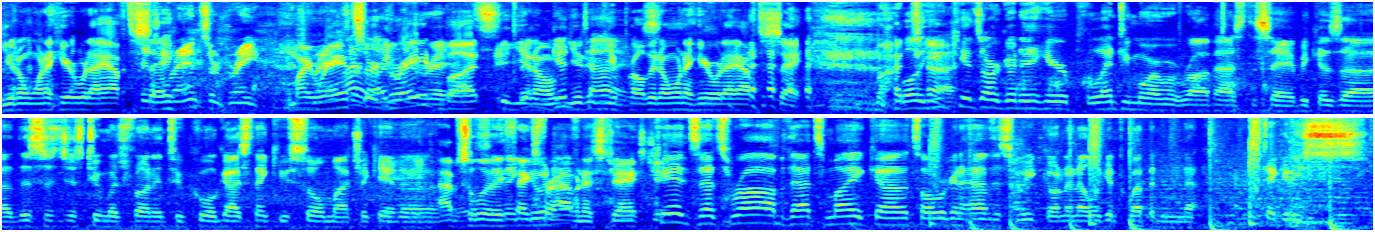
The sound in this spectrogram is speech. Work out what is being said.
you don't want to hear what I have to His say. rants are great. My rants I are like great, rants. but you know, you, you probably don't want to hear what I have to say. But, well, you uh, kids are going to hear plenty more of what Rob has to say because uh, this is just too much fun and too cool, guys. Thank you so much. I can't. Uh, Absolutely. thank Thanks for enough. having us, Jay. Kids, that's Rob. That's Mike. Uh, that's all we're going to have this week on an elegant weapon. Take it easy.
